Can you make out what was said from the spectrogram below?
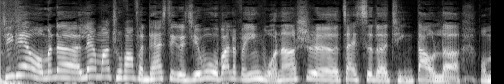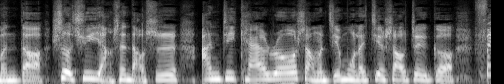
今天我们的亮妈厨房 Fantastic 的节目，巴的反应我呢是再次的请到了我们的社区养生导师 Andy Carol 上我们节目来介绍这个非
